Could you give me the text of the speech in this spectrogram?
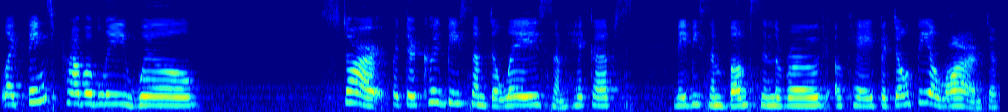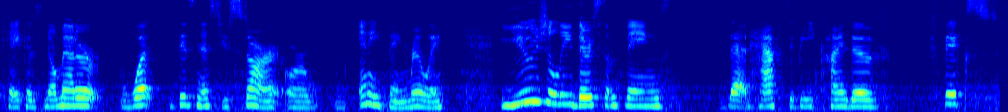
like things probably will start, but there could be some delays, some hiccups, maybe some bumps in the road, okay? But don't be alarmed, okay? Because no matter what business you start or anything really, usually there's some things that have to be kind of fixed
